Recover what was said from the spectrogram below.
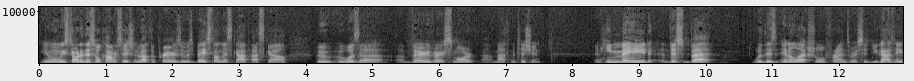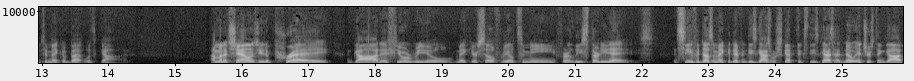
you know, when we started this whole conversation about the prayers, it was based on this guy, Pascal, who, who was a, a very, very smart uh, mathematician. And he made this bet with his intellectual friends where he said, You guys need to make a bet with God. I'm going to challenge you to pray, God, if you're real, make yourself real to me for at least 30 days and see if it doesn't make a difference. These guys were skeptics. These guys had no interest in God.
